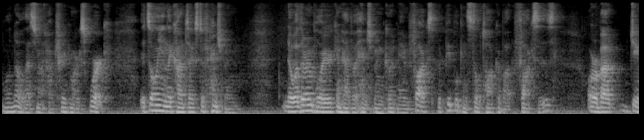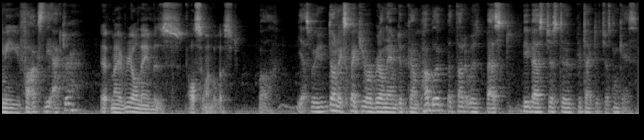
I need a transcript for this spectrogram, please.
Well, no, that's not how trademarks work. It's only in the context of henchmen. No other employer can have a henchman codenamed Fox, but people can still talk about foxes. Or about Jamie Foxx, the actor. Uh, my real name is also on the list. Well, yes, we don't expect your real name to become public, but thought it was best be best just to protect it just in case.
